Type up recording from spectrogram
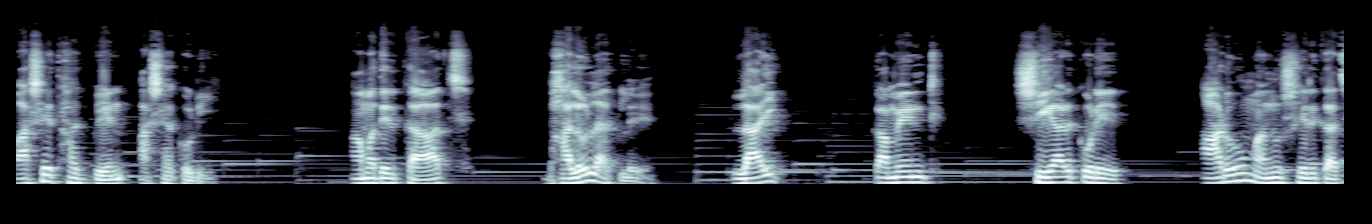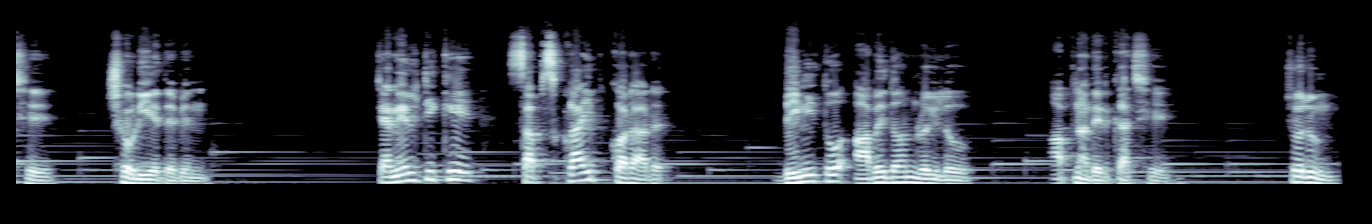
পাশে থাকবেন আশা করি। আমাদের কাজ ভালো লাগলে লাইক, কমেন্ট, শেয়ার করে আরও মানুষের কাছে ছড়িয়ে দেবেন। চ্যানেলটিকে সাবস্ক্রাইব করার বিনীত আবেদন রইল আপনাদের কাছে। চলুন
